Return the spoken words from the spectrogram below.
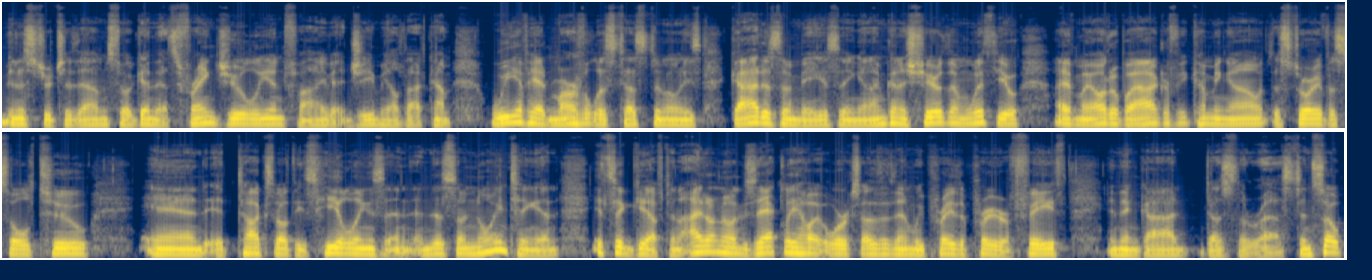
minister to them. So again, that's frankjulian5 at gmail.com. We have had marvelous testimonies. God is amazing, and I'm going to share them with you. I have my autobiography coming out, The Story of a Soul 2 and it talks about these healings and, and this anointing and it's a gift. And i don't know exactly how it works other than we pray the prayer of faith and then god does the rest. And so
